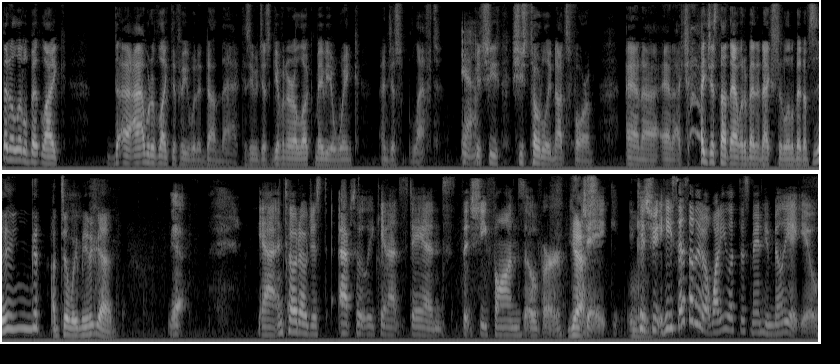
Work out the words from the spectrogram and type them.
been a little bit like I would have liked if he would have done that because he was just giving her a look, maybe a wink, and just left Yeah. because she she's totally nuts for him. And uh, and I I just thought that would have been an extra little bit of zing until we meet again. Yeah. Yeah, and Todo just absolutely cannot stand that she fawns over Yes. Jake because she he says something about why do you let this man humiliate you,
